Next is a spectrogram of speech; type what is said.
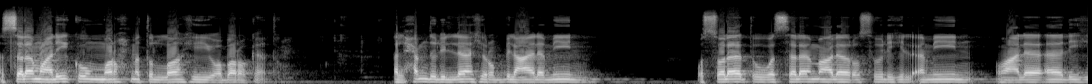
السلام عليكم ورحمة الله وبركاته. الحمد لله رب العالمين والصلاة والسلام على رسوله الأمين وعلى آله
